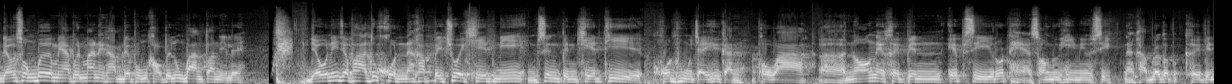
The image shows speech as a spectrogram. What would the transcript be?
เดี๋ยวส่งเบอร์แม่เพิ่นมาหนะครับ เดี๋ยวผมเขาไปโรงพยาบาลตอนนี้เลย เดี๋ยววันนี้จะพาทุกคนนะครับไปช่วยเคสนี้ ซึ่งเป็นเคสที่โคตรหูใจขึ้นกัน เพราะว่าเอ่อน้องเนี่ยเคยเป็น FC รถแห่ซองดูฮีมิวสิกนะครับ แล้วก็เคยเป็น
